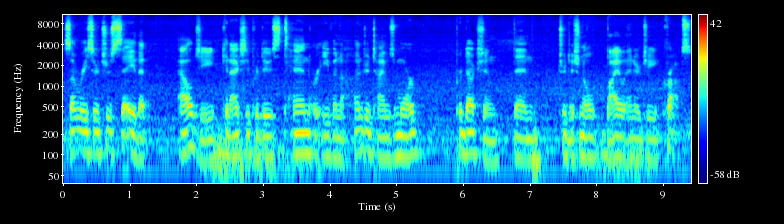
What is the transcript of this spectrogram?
some researchers say that algae can actually produce ten or even hundred times more production than traditional bioenergy crops.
